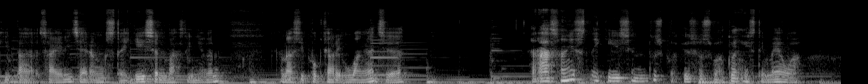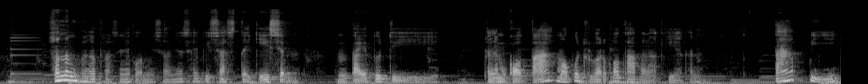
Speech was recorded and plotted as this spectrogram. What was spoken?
kita saya ini jarang staycation pastinya kan. Karena sibuk cari uang aja rasanya staycation itu sebagai sesuatu yang istimewa. Seneng banget rasanya kalau misalnya saya bisa staycation entah itu di dalam kota maupun di luar kota apalagi ya kan? Tapi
